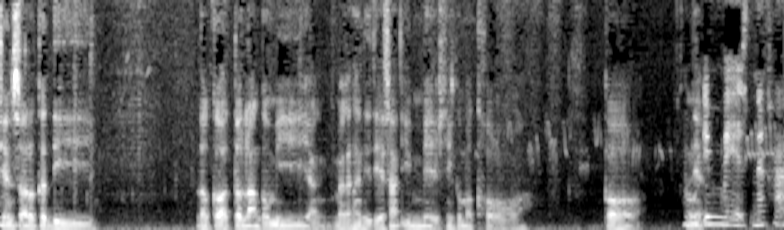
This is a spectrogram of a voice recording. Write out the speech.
เช่นสารคดี แล้วก็ตอนหลังก็มีอย่างแม้กระทั่งนิตยสาร Image นี่ก็มาขอ ก็เนี่ยอ Image นะคะ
